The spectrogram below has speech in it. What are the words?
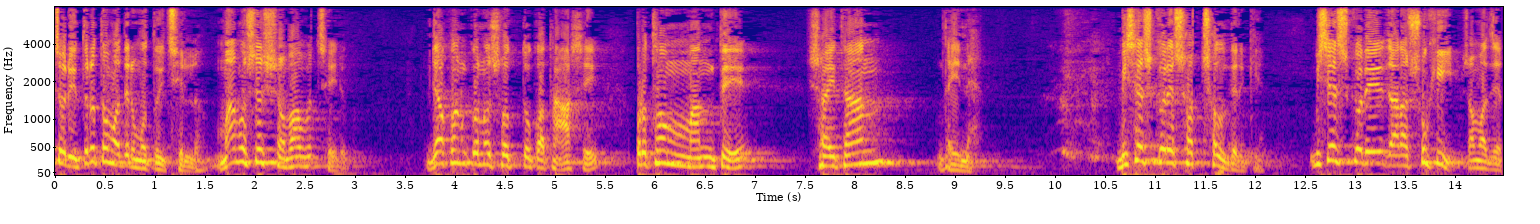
চরিত্র তোমাদের মতোই ছিল। মানুষের স্বভাব হচ্ছে এরকম। যখন কোন সত্য কথা আসে, প্রথম মানতে শয়তান দেয় না। বিশেষ করে সচ্ছলদেরকে। বিশেষ করে যারা সুখী সমাজের।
